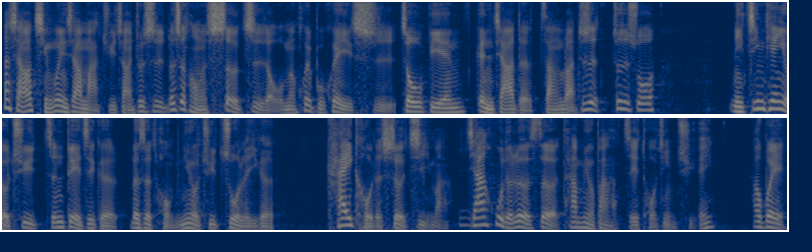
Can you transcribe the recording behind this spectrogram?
那想要请问一下马局长，就是垃圾桶的设置哦，我们会不会使周边更加的脏乱？就是就是说，你今天有去针对这个垃圾桶，你有去做了一个开口的设计嘛？家户的垃圾它没有办法直接投进去，诶。它会不会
